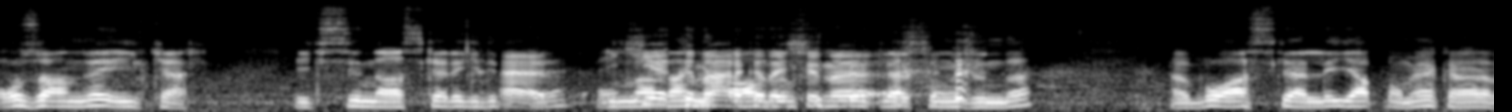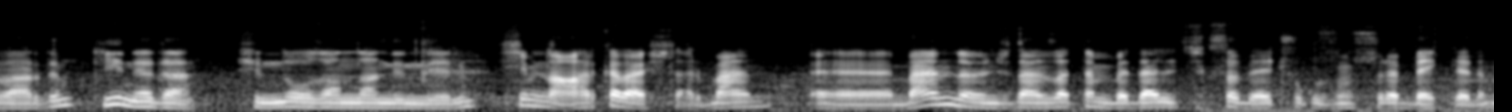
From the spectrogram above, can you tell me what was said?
Ozan ve İlker. İkisinin de askere gidip Evet, de iki onlardan yakın arkadaşını- sonucunda e, bu askerliği yapmamaya karar verdim. Ki neden? Şimdi Ozan'dan dinleyelim. Şimdi arkadaşlar ben e, ben de önceden zaten bedelli çıksa diye çok uzun süre bekledim.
